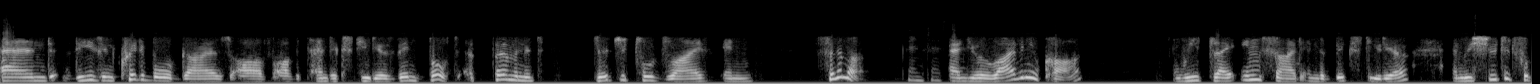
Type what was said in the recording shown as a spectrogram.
And these incredible guys of, of Atlantic Studios then built a permanent digital drive-in cinema. Fantastic. And you arrive in your car, we play inside in the big studio, and we shoot it for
